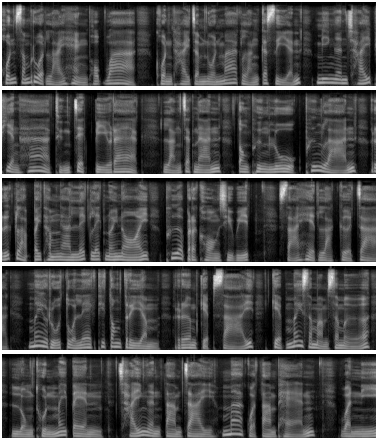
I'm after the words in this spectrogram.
ผลสำรวจหลายแห่งพบว่า คนไทยจำนวนมากหลังเกษียณ มีเงินใช้เพียง5ถึง7ปีแรก หลังจากนั้นต้องพึ่งลูก พึ่งหลาน หรือกลับไปทำงานเล็กๆ น้อยๆ เพื่อประคองชีวิต สาเหตุหลักเกิดจาก ไม่รู้ตัวเลขที่ต้องเตรียม เริ่มเก็บสาย เก็บไม่สม่ำเสมอลงทุนไม่เป็น ใช้เงินตามใจมากกว่าตามแผน วันนี้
